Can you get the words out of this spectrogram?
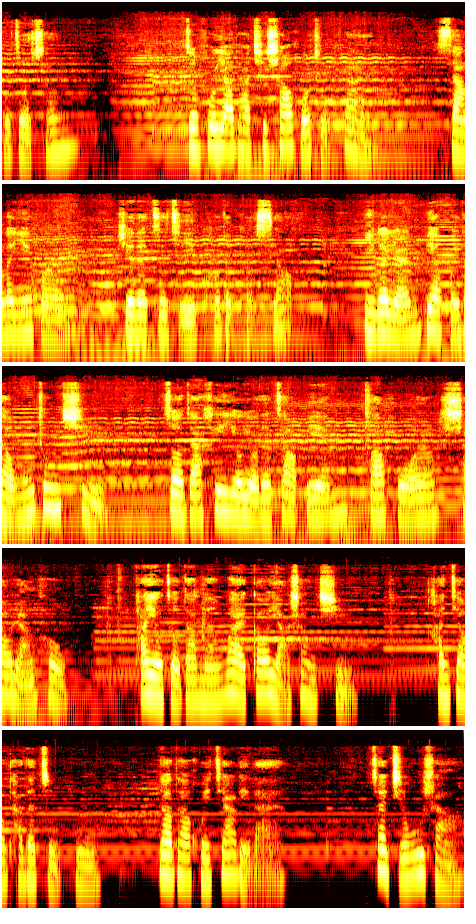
不作声。祖父要他去烧火煮饭，想了一会儿，觉得自己哭得可笑，一个人便回到屋中去，坐在黑黝黝的灶边，把火烧燃后，他又走到门外高崖上去，喊叫他的祖父，要他回家里来。在植物上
